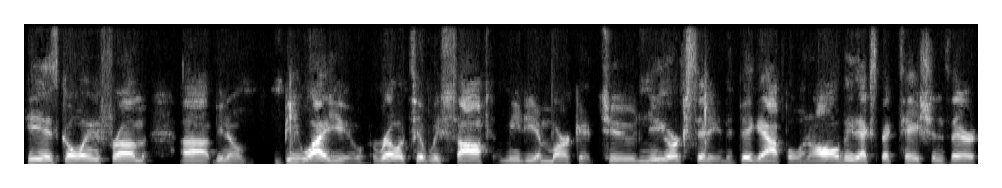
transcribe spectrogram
he is going from, uh, you know, BYU, a relatively soft media market, to New York City, the Big Apple, and all the expectations there.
